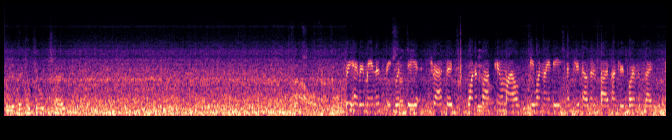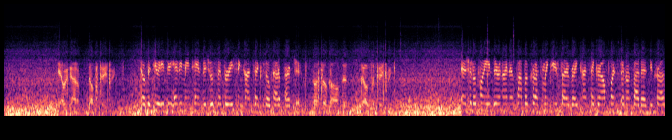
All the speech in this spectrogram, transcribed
je dekkeltje openschuiven? Three heavy, remain this with the traffic, 1 o'clock, 2 miles, E190 and 2,500, report him in sight. Yeah, we got him. Delta 23. Delta 283 heavy, maintain visual separation, contact SoCal departure. Uh, still call Delta 23. Air Shuttle 2809 at Papa, cross runway 25 right, contact ground point 75 as you cross.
